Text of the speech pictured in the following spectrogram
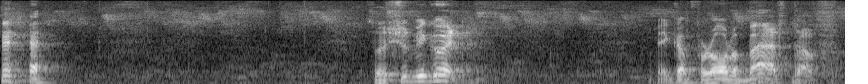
so it should be good. Make up for all the bad stuff.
